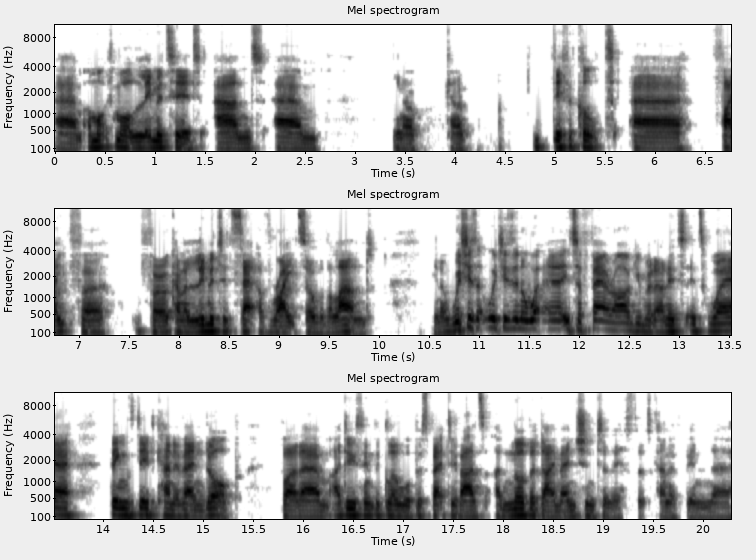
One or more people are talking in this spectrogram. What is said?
um, a much more limited and um, you know kind of difficult uh, fight for for a kind of limited set of rights over the land. You know, which is which is in a way it's a fair argument, and it's it's where things did kind of end up. But um, I do think the global perspective adds another dimension to this that's kind of been uh,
